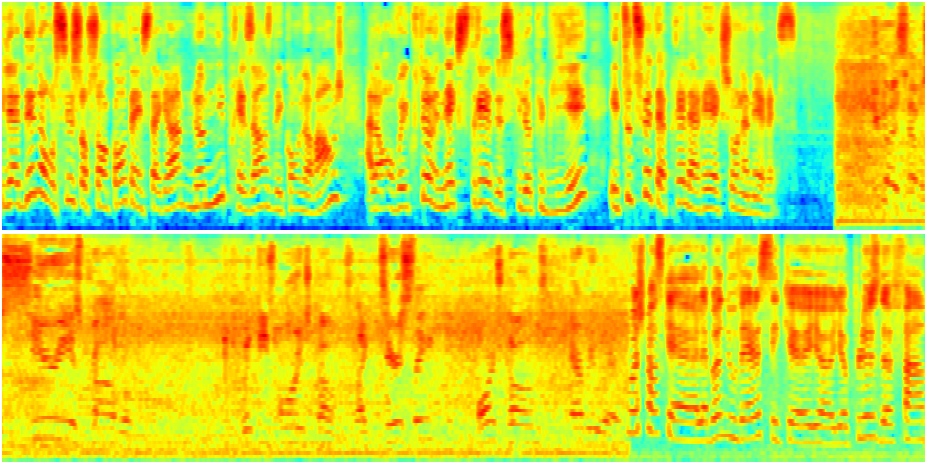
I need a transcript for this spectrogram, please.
il a dénoncé sur son compte Instagram l'omniprésence des cônes oranges. Alors, on va écouter un extrait de ce qu'il a publié et tout de suite après, la réaction de la mairesse. You guys have a serious problem with these orange cones. Like, seriously, orange cones everywhere. Moi, je pense que la bonne nouvelle, c'est qu'il y, a- il y a plus de fans.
